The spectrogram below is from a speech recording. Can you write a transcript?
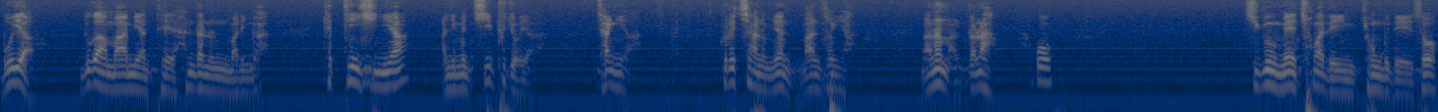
뭐야 누가 마미한테 한다는 말인가? 캡틴 신이야? 아니면 지프조야? 장이야? 그렇지 않으면 만성이야. 나는 안 떠나 하고 지금의 청와대인 경무대에서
